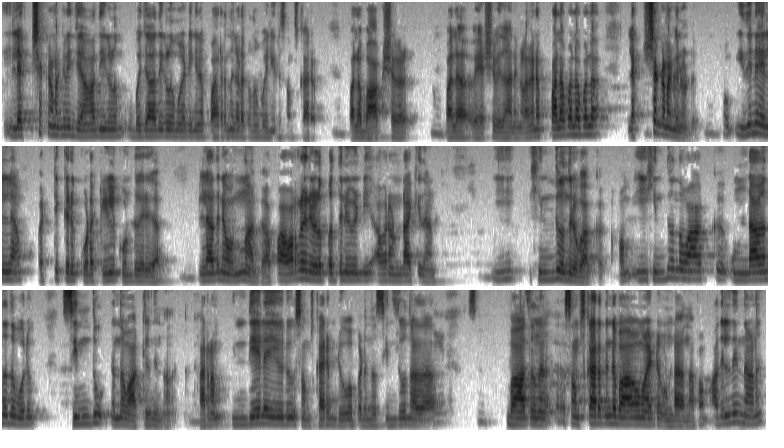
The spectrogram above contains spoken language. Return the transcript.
ലക്ഷക്കണക്കിന് ജാതികളും ഉപജാതികളുമായിട്ട് ഇങ്ങനെ പരന്നു കിടക്കുന്ന വലിയൊരു സംസ്കാരം. പല ഭാഷകൾ പല വേഷവിധാനങ്ങൾ അങ്ങനെ പല പല പല ലക്ഷക്കണക്കിനുണ്ട്. അപ്പം ഇതിനെല്ലാം ഒറ്റയ്ക്കൊരു കുടക്കീഴിൽ കൊണ്ടുവരിക എല്ലാത്തിനെ ഒന്നാക്കുക. അപ്പോൾ അവരുടെ ഒരു എളുപ്പത്തിന് വേണ്ടി അവരുണ്ടാക്കിയതാണ് ഈ ഹിന്ദു എന്നൊരു വാക്ക്. അപ്പം ഈ ഹിന്ദു എന്ന വാക്ക് ഉണ്ടാകുന്നത് പോലും സിന്ധു എന്ന വാക്കിൽ നിന്നാണ്. കാരണം ഇന്ത്യയിലെ ഈ ഒരു സംസ്കാരം രൂപപ്പെടുന്നത് സിന്ധു എന്ന ഭാഗത്ത് നിന്ന് സംസ്കാരത്തിന്റെ ഭാഗമായിട്ട് ഉണ്ടാകുന്നത്. അപ്പം അതിൽ നിന്നാണ്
